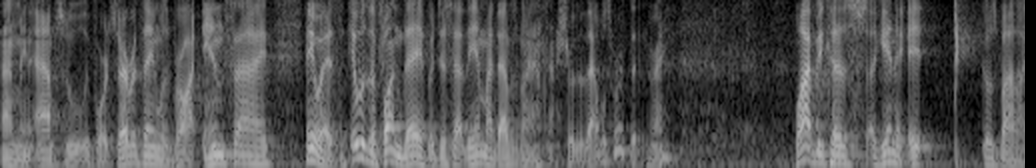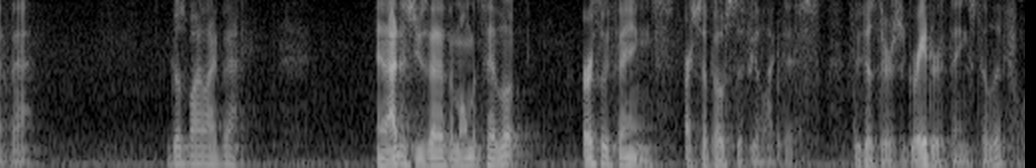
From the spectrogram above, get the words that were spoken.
I mean, absolutely poured. So everything was brought inside. Anyways, it was a fun day, but just at the end, my dad was going, I'm not sure that that was worth it, right? Why? Because, again, it, it goes by like that. It goes by like that. And I just use that as a moment to say, look, earthly things are supposed to feel like this because there's greater things to live for.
